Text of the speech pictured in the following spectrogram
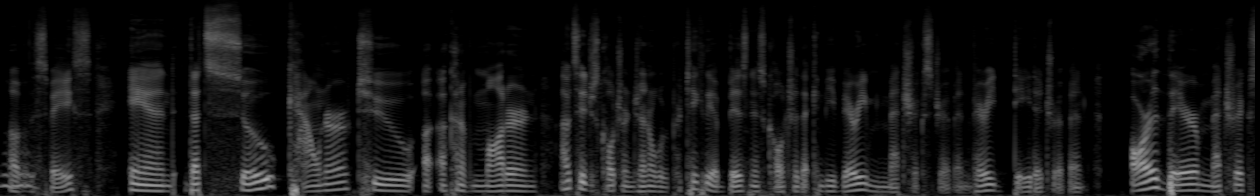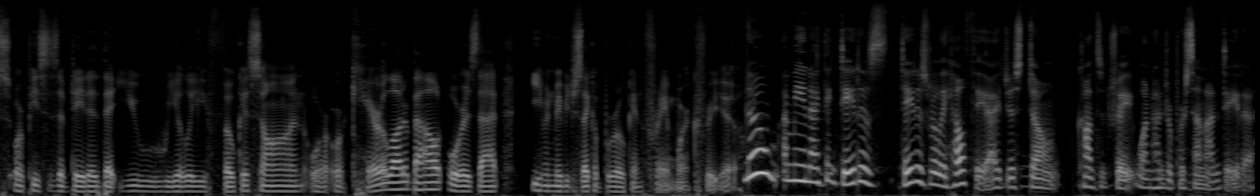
mm-hmm. of the space. And that's so counter to a, a, kind of modern, I would say just culture in general, but particularly a business culture that can be very metrics driven, very data driven are there metrics or pieces of data that you really focus on or, or care a lot about or is that even maybe just like a broken framework for you? No i mean i think data's data's really healthy. I just don't concentrate 100% on data.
